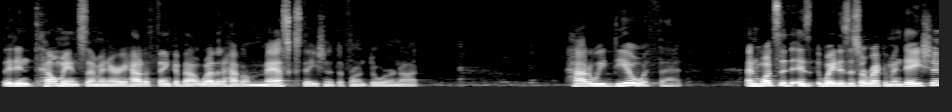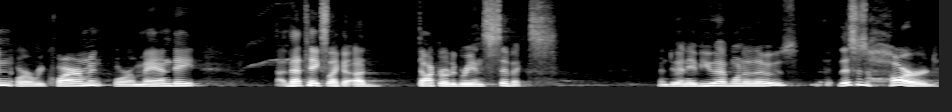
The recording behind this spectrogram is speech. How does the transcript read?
They didn't tell me in seminary how to think about whether to have a mask station at the front door or not. How do we deal with that? And what's the, is, wait, is this a recommendation or a requirement or a mandate? That takes like a, a doctoral degree in civics. And do any of you have one of those? This is hard.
